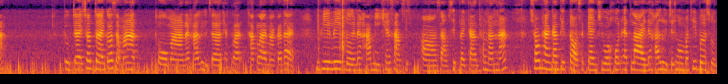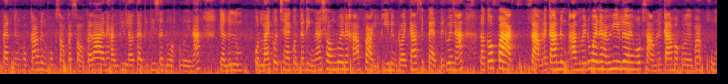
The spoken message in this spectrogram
ะ ถูกใจชอบใจก็สามารถโทรมานะคะ หรือจะแท็กไลน์ทักไลน์มาก็ได้ พี่ๆรีบเลยนะคะ มีแค่ 30อ่า30 รายการเท่านั้นนะ ช่องทางการติดต่อสแกน QR Code แอดไลน์นะคะ หรือจะโทรมาที่เบอร์ 0816916282 ก็ได้นะคะ พี่ๆแล้วแต่พี่ๆสะดวกเลยนะ อย่าลืมกดไลค์ กดแชร์ กดกระดิ่งหน้าช่องด้วยนะคะ ฝาก EP 198 ไปด้วยนะ แล้วก็ฝาก 3 รายการ 1,000 ไว้ด้วยนะคะ พี่ๆเลือกให้ครบ 3 รายการบอกเลยว่าคุ้ม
